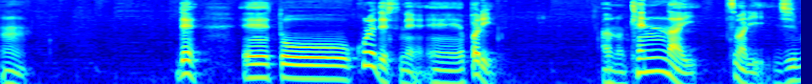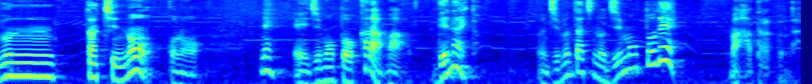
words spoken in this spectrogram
うん。で、えっ、ー、と、これですね、えー、やっぱり、あの、県内、つまり自分たちの、この、ね、地元からまあ出ないと。自分たちの地元で、まあ、働くんだ。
